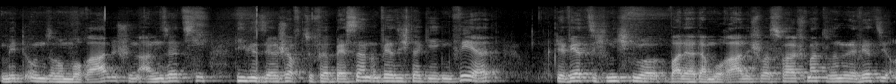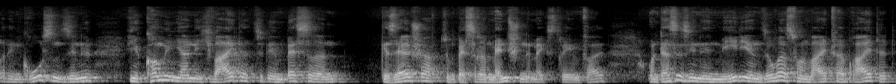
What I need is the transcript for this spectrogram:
mit unseren moralischen Ansätzen die Gesellschaft zu verbessern. Und wer sich dagegen wehrt, der wehrt sich nicht nur, weil er da moralisch was falsch macht, sondern der wehrt sich auch im großen Sinne, wir kommen ja nicht weiter zu dem besseren Gesellschaft, zum besseren Menschen im Extremfall. Und das ist in den Medien sowas von weit verbreitet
